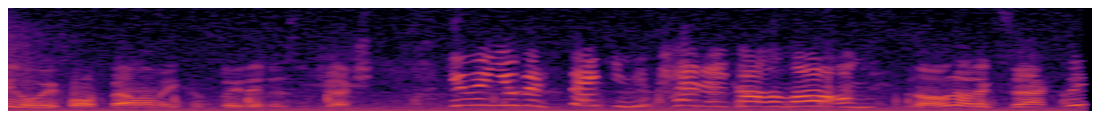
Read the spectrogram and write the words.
needle before Bellamy completed his injection. You mean you've been faking this headache all along? No, not exactly.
